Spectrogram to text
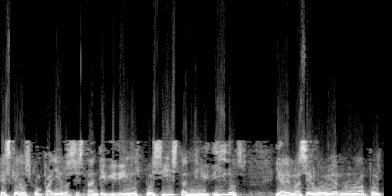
es que los compañeros están divididos, pues sí, están divididos. Y además el gobierno no apoya.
